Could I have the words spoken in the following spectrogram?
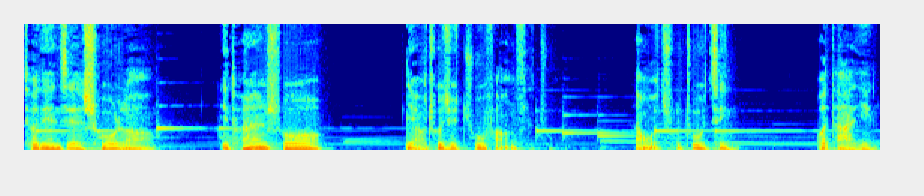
秋天结束了，你突然说你要出去租房子住，让我出租金，我答应了。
